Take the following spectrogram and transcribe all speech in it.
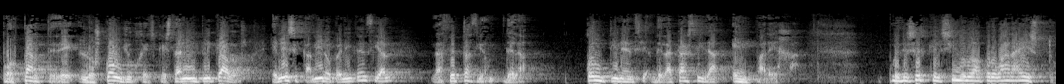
por parte de los cónyuges que están implicados en ese camino penitencial, la aceptación de la continencia, de la castidad en pareja. Puede ser que el sínodo aprobara esto.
